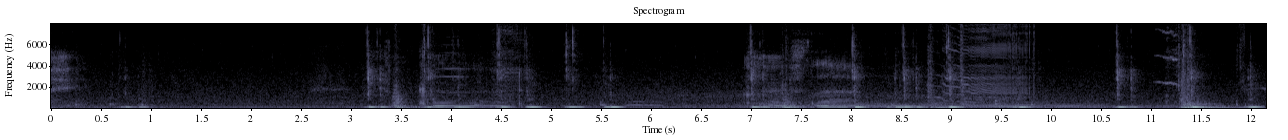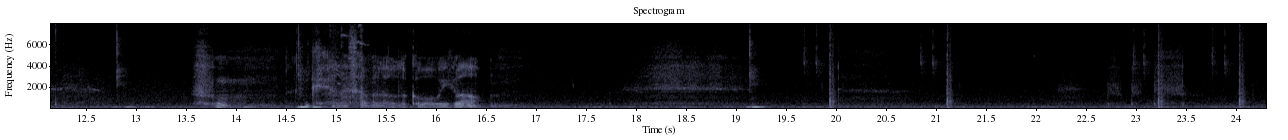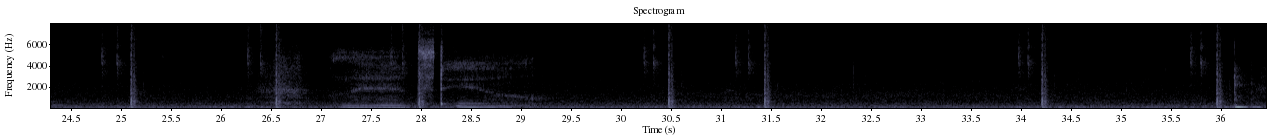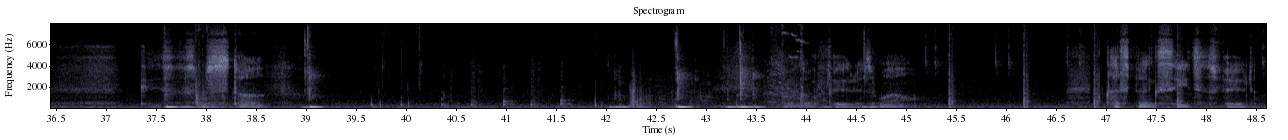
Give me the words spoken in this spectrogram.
stuff. And we've got food as well. Classifying seeds as food.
